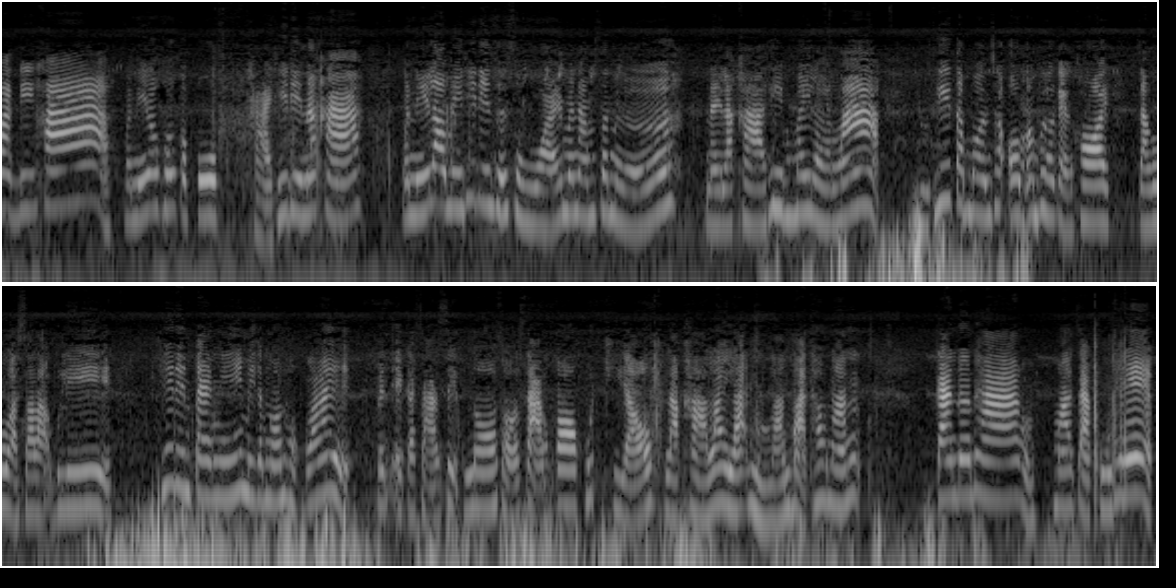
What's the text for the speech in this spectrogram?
วัสดีค่ะ วันนี้มาพบกับปูขายที่ดินนะคะ วันนี้เรามีที่ดินสวยๆ มานำเสนอ ในราคาที่ไม่แรงมาก อยู่ที่ตำบลชะอมอำเภอแก่งคอย จังหวัดสระบุรี ที่ดินแปลงนี้มีจำนวน 6 ไร่ เป็นเอกสารสิทธิ์นสสามกคุดเขียว ราคาไร่ละ 1 ล้านบาทเท่านั้น การเดินทางมาจากกรุงเทพ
